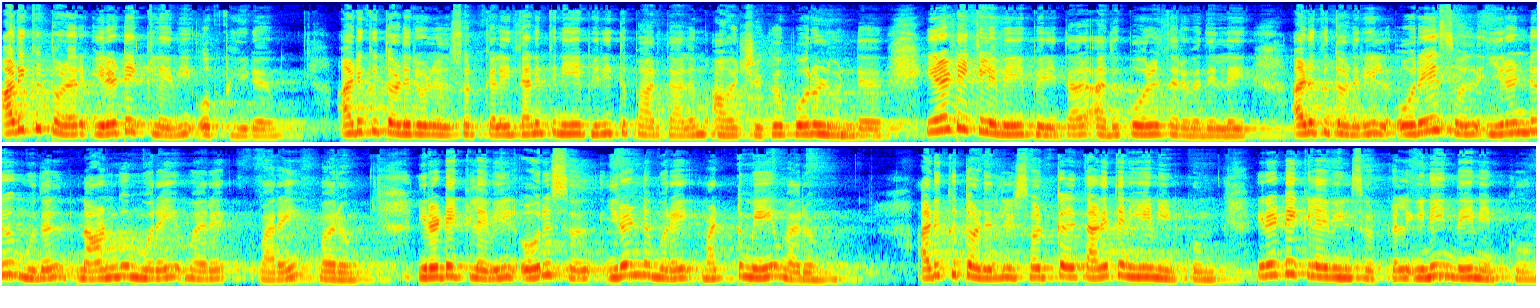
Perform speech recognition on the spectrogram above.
அடுக்கு தொடர் இரட்டை கிளவி ஒப்பீடு. அடுக்குத் தொடரில் உள்ள சொற்களை தனித்தனியே பிரித்து பார்த்தாலும் அவற்றுக்கு பொருள் உண்டு. இரட்டை கிளவியை பிரித்தால் அது பொருள் தருவதில்லை. அடுக்குத் தொடரில் ஒரே சொல் இரண்டு முதல் நான்கு முறை வரை வரை வரும். இரட்டை கிளவியில் ஒரு சொல் இரண்டு முறை மட்டுமே வரும். அடுக்குத் தொடரில் சொற்கள் தனித்தனியே நிற்கும். இரட்டை கிளவியின் சொற்கள் இணைந்தே நிற்கும்.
